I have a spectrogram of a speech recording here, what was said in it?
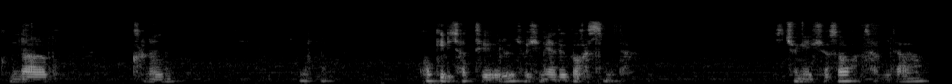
급락하는 코끼리 차트를 조심해야 될 것 같습니다. 시청해 주셔서 감사합니다.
